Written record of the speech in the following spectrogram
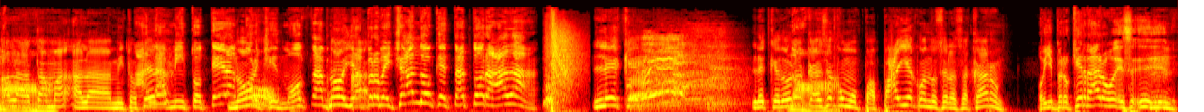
A la tama, a la mitotera. A la mitotera No. por chismosa. No, ya. Aprovechando que está atorada. Le quedó, le quedó la No. cabeza como papaya cuando se la sacaron. Oye, pero qué raro es... eh,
